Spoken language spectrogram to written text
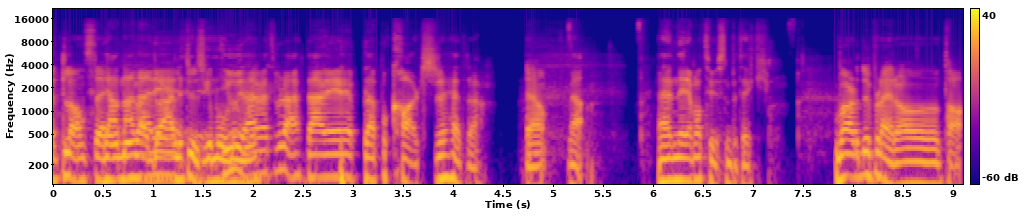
Et eller annet sted Ja, nei, det er, du er litt usikker på hvor Jo, jeg vet hvor det er. Det er, i, det er på Karlsrud, heter det. Ja. En Rema 1000-butikk. Hva er det du pleier å ta?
